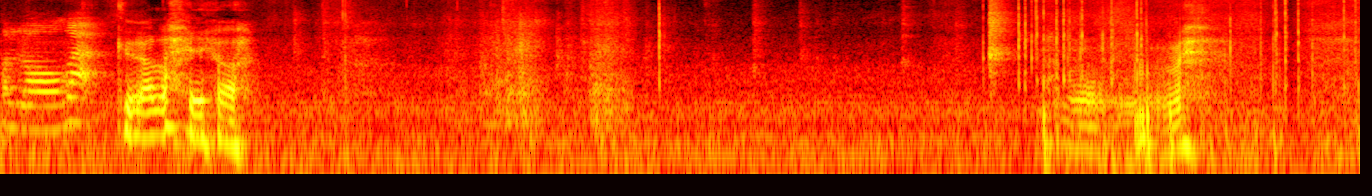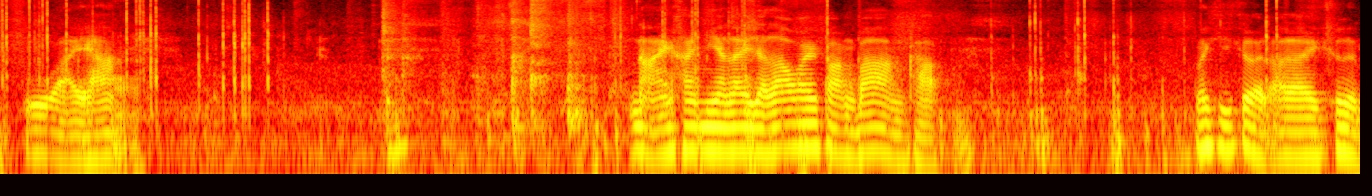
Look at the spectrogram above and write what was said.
คนร้องอะคืออะไรอะป่วยฮะไหนใครมีอะไรจะเล่าให้ฟังบ้างครับ เมื่อกี้เกิดอะไรขึ้น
